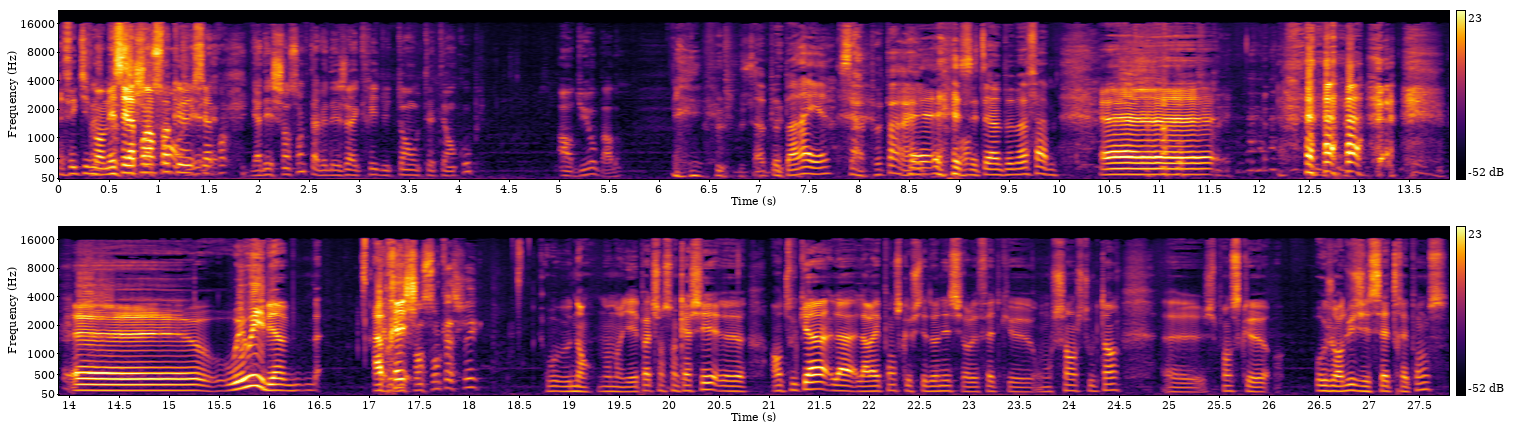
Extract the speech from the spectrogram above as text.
Effectivement, mais c'est la première fois que. Il y a des chansons que tu avais déjà écrites du temps où tu étais en couple En duo, pardon. c'est un peu pareil. Hein. C'est un peu pareil. C'était un peu ma femme. Euh, euh... oui, oui, bien. Après, des chansons cachées non, non, non, il n'y avait pas de chanson cachée. Euh, en tout cas, la, réponse que je t'ai donnée sur le fait qu'on change tout le temps, euh, je pense que aujourd'hui j'ai cette réponse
